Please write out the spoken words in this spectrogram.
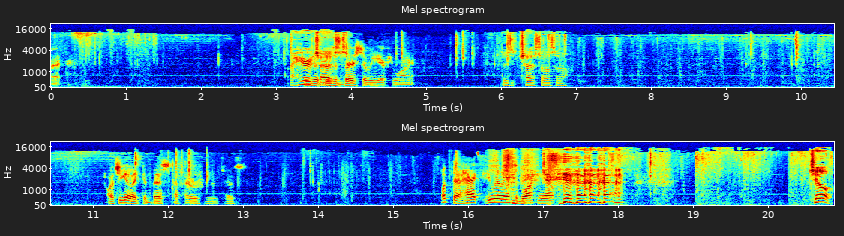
Alright. I hear There's a a, there's a burst over here if you want it. There's a chest also. Why don't you get like the best stuff ever from the chest? What the heck? You really have to block me out? Chill.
